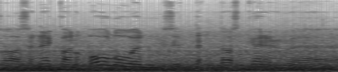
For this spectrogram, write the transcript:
Saa sen ekan oluen, sitten taas kerää.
